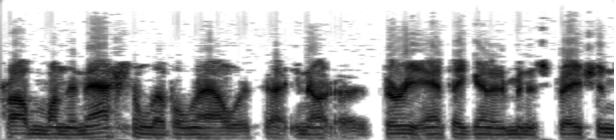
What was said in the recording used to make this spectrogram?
problem on the national level now with, uh, you know, a very anti-gun administration.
